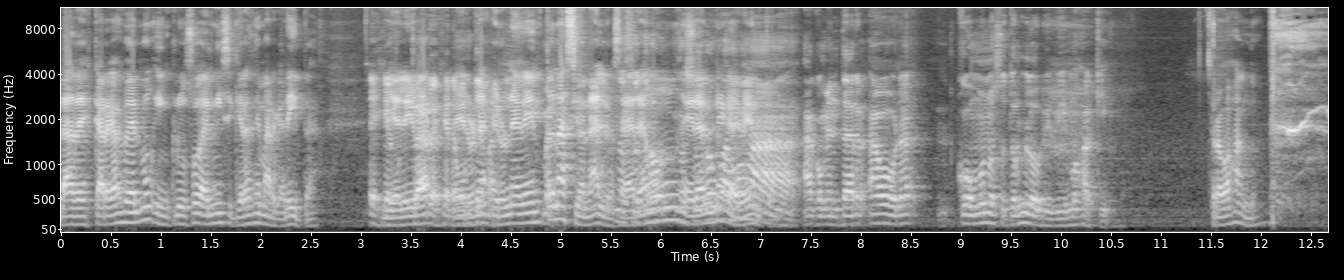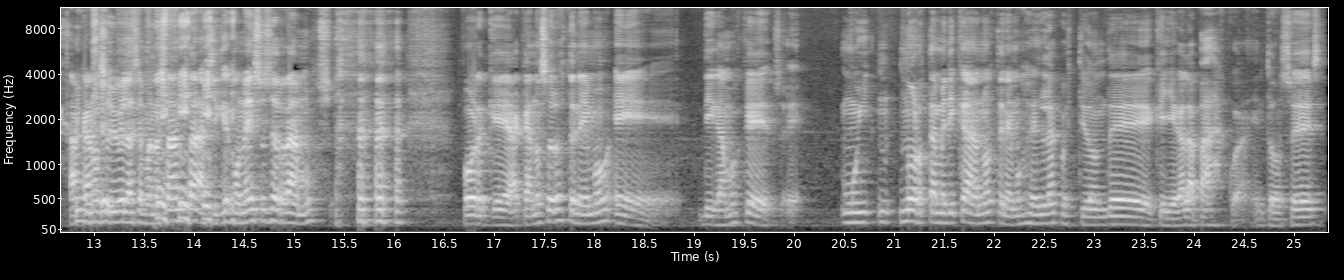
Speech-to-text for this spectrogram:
las descargas Belmont, incluso él ni siquiera es de Margarita. Es que, y él iba, claro, es que era, un una- era un evento Bueno, nacional, o sea, era nosotros- un era el nosotros mega vamos evento. a, a comentar ahora cómo nosotros lo vivimos aquí. Trabajando. Acá no se vive la Semana Santa, así que con eso cerramos. Porque acá nosotros tenemos, eh, digamos que eh, muy norteamericano, tenemos es la cuestión de que llega la Pascua. Entonces,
